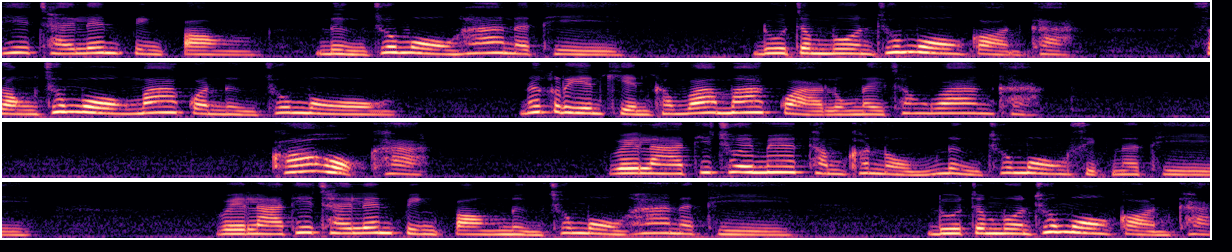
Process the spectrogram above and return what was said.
ที่ใช้เล่นปิงปอง 1 ชั่วโมง 5 นาที ดูจำนวนชั่วโมงก่อนค่ะ 2 ชั่วโมงมากกว่า 1 ชั่วโมง นักเรียนเขียนคำว่ามากกว่าลงในช่องว่างค่ะ ข้อ 6 ค่ะ เวลาที่ช่วยแม่ทำขนม 1 ชั่วโมง 10 นาที เวลาที่ใช้เล่นปิงปอง 1 ชั่วโมง 5 นาที ดูจำนวนชั่วโมงก่อนค่ะ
